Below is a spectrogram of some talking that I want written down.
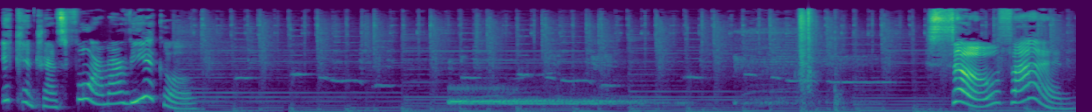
It can transform our vehicle. So fun!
